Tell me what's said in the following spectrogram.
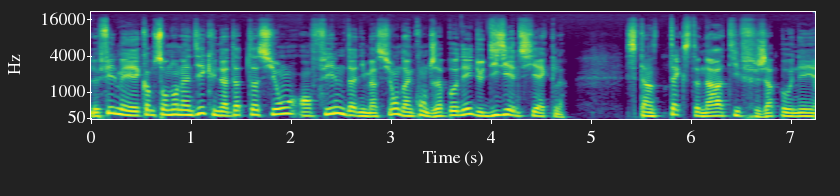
Le film est, comme son nom l'indique, une adaptation en film d'animation d'un conte japonais du Xe siècle. C'est un texte narratif japonais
